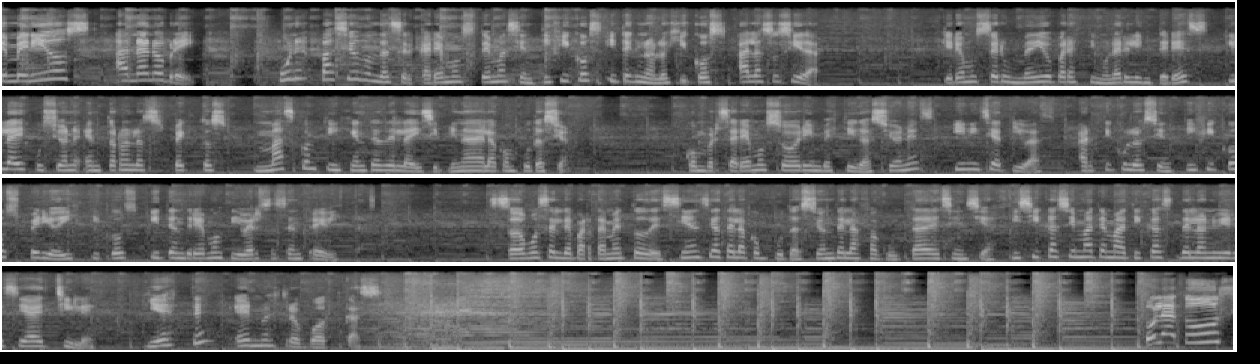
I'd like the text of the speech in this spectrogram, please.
Bienvenidos a NanoBreak, un espacio donde acercaremos temas científicos y tecnológicos a la sociedad. Queremos ser un medio para estimular el interés y la discusión en torno a los aspectos más contingentes de la disciplina de la computación. Conversaremos sobre investigaciones, iniciativas, artículos científicos, periodísticos y tendremos diversas entrevistas. Somos el Departamento de Ciencias de la Computación de la Facultad de Ciencias Físicas y Matemáticas de la Universidad de Chile y este es nuestro podcast.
